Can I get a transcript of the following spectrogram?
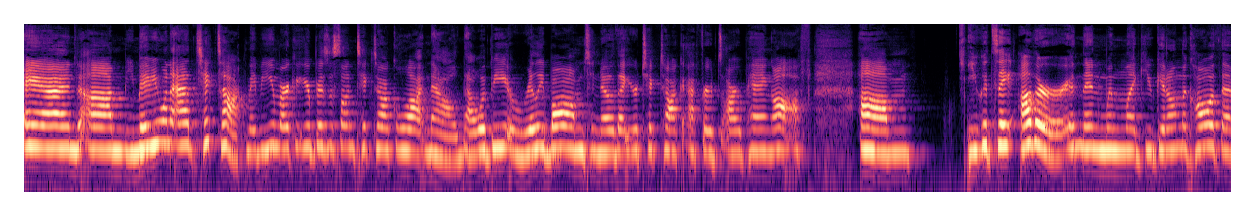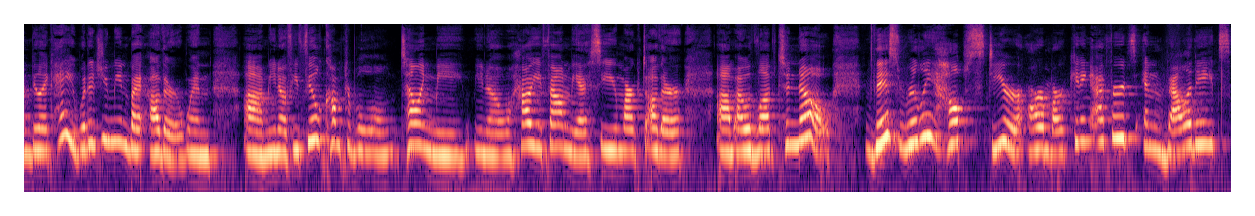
And um, you maybe want to add tiktok. Maybe you market your business on tiktok a lot now. That would be really bomb to know that your tiktok efforts are paying off. Um, you could say other and then when like you get on the call with them be like hey what did you mean by other? When um, you know if you feel comfortable telling me you know how you found me? I see you marked other. Um, i would love to know. This really helps steer our marketing efforts and validates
